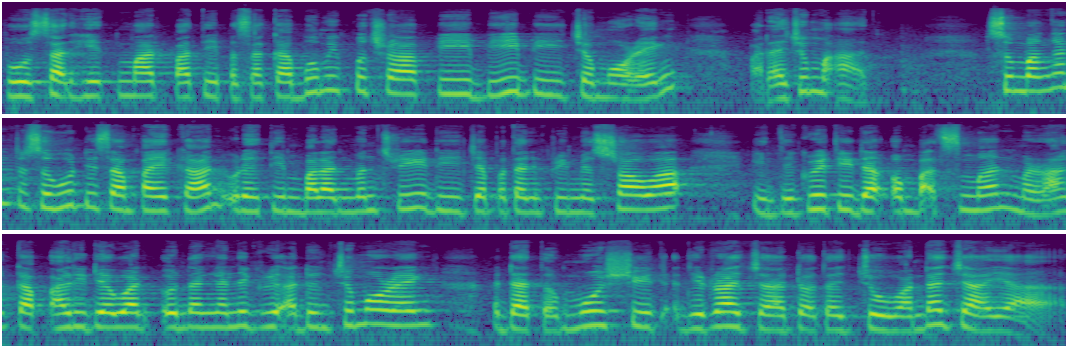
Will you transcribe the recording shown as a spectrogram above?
Pusat Khidmat Parti Pesaka Bumi Putra PBB Jemoreng pada Jumaat. Sumbangan tersebut disampaikan oleh Timbalan Menteri di Jabatan Premier Sarawak, Integriti dan Ombudsman merangkap Ahli Dewan Undangan Negeri Adun Cemoreng, Dato' Mursyid Diraja Dr. Jo Wandajaya.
